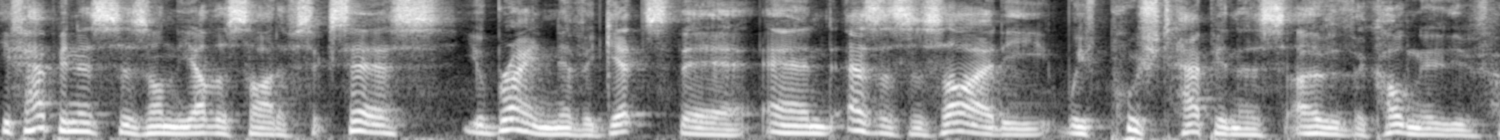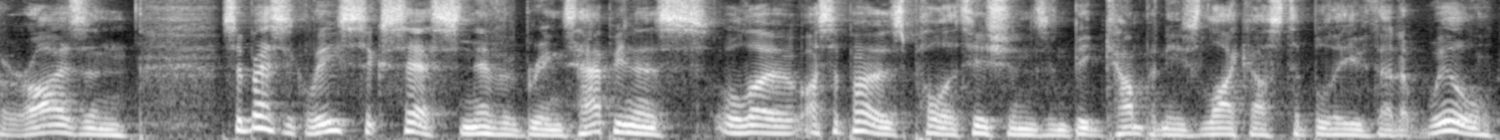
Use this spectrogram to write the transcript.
If happiness is on the other side of success, your brain never gets there, and as a society, we've pushed happiness over the cognitive horizon. So basically, success never brings happiness, although I suppose politicians and big companies like us to believe that it will.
